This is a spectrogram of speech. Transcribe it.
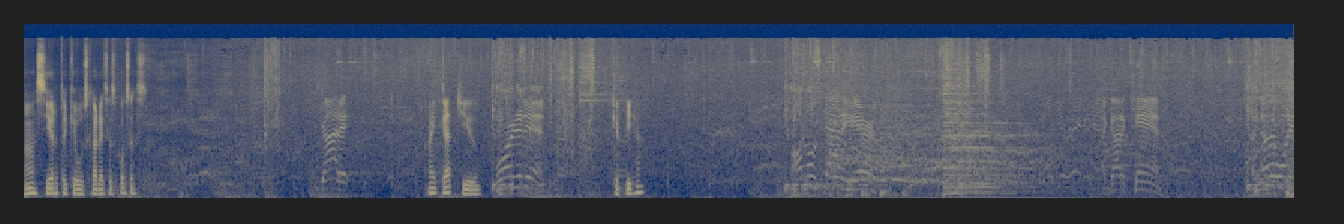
Ah, cierto, hay que buscar esas cosas. I got you. Pouring it in. ¿Qué pija? Almost out of here. I got a can. Another one in.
